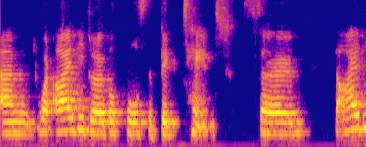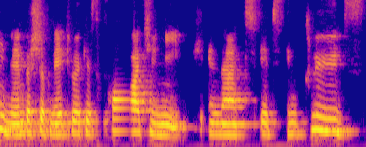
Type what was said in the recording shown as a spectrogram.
um, what IAB Global calls the Big Tent. So the IAB membership network is quite unique in that it includes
